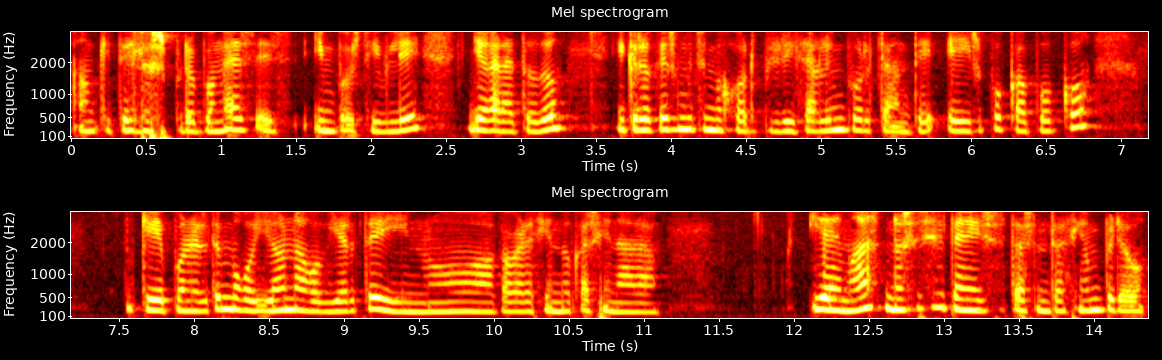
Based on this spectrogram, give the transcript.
aunque te los propongas, es imposible llegar a todo. Y creo que es mucho mejor priorizar lo importante e ir poco a poco que ponerte mogollón, agobiarte y no acabar haciendo casi nada. Y además, no sé si tenéis esta sensación, pero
